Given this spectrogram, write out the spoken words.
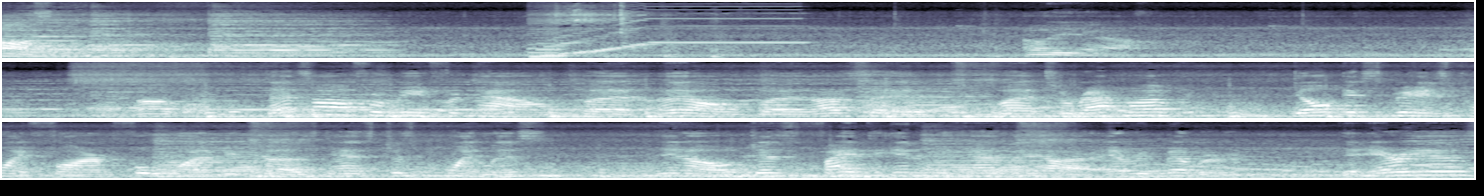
Awesome. Oh yeah. Uh, that's all for me for now. But you know, but I said, but to wrap up, don't experience point farm for one because that's just pointless. You know, just fight the enemies as they are, and remember, the areas.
